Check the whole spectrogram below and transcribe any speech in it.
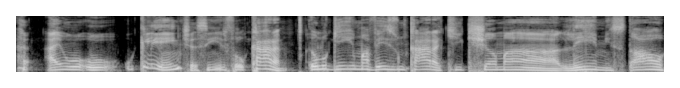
Aí o, o, o cliente, assim, ele falou, cara, eu luguei uma vez um cara aqui que chama Lemes e tal,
